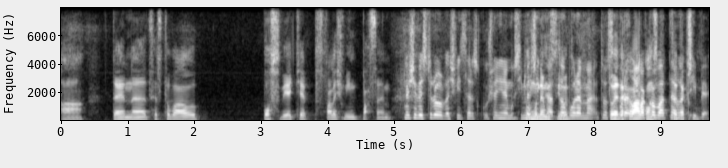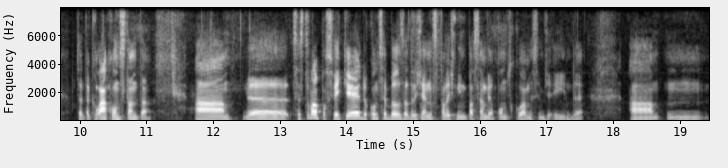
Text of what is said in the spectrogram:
a ten eh, cestoval po světě s falešným pasem. Takže vystudoval ve Švýcarsku, už ani nemusíme Tomu říkat, nemusíme, to, budeme, to, to se je bude opakovat konst, tenhle to je tak, příběh. To je taková konstanta. A e, cestoval po světě, dokonce byl zadržen s falešným pasem v Japonsku a myslím, že i jinde. A mm,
